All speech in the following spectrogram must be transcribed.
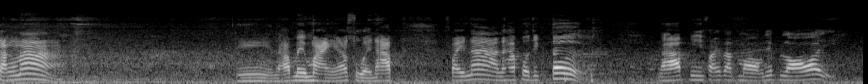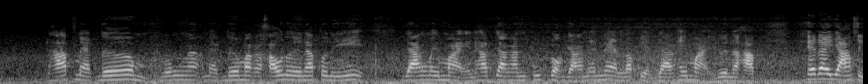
จังหน้า นี่นะครับใหม่ๆนะสวยนะครับ ไฟหน้านะครับโปรเจคเตอร์นะครับ มีไฟตัดหมอกเรียบร้อยนะครับ แม็กเดิมลงแม็กเดิมมากับเขาเลยนะครับ ตัวนี้ยางใหม่ๆนะครับยางอันคุกดอกยางแน่นๆแล้วเปลี่ยนยางให้ใหม่ด้วยนะครับ แค่ได้ยางสี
